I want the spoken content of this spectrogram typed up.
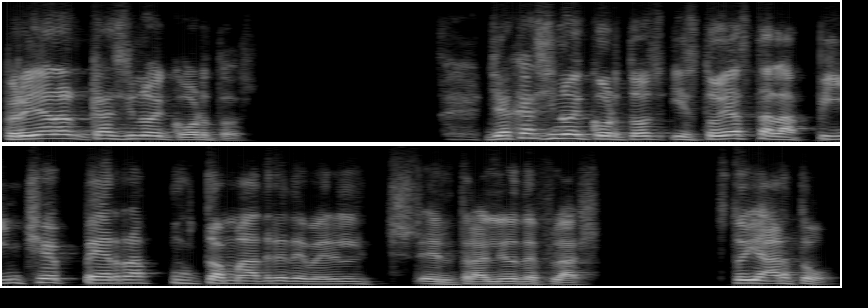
Pero ya no- casi no hay cortos. Ya casi no hay cortos y estoy hasta la pinche perra puta madre de ver el, el tráiler de Flash. Estoy harto.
